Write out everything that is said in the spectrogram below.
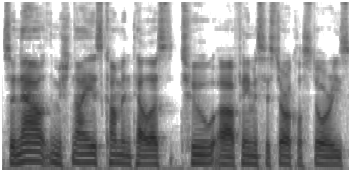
so now the Mishnayos come and tell us two uh, famous historical stories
